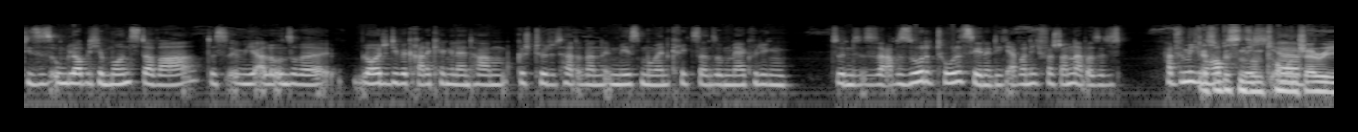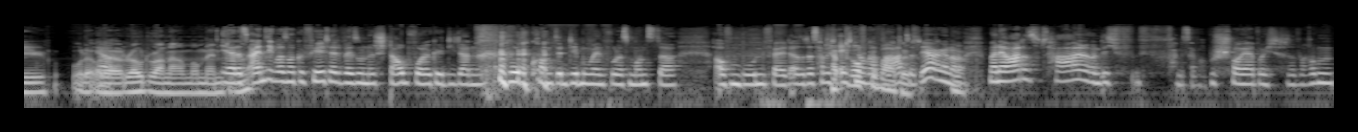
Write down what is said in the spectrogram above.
dieses unglaubliche Monster war, das irgendwie alle unsere Leute, die wir gerade kennengelernt haben, getötet hat und dann im nächsten Moment kriegt es dann so einen merkwürdigen, so eine, so eine absurde Todesszene, die ich einfach nicht verstanden habe. Also das hat für mich Ja, so ein überhaupt bisschen so ein nicht, Tom äh, und Jerry oder, ja. oder Roadrunner-Moment. ja, das ne? Einzige, was noch gefehlt hätte, wäre so eine Staubwolke, die dann hochkommt in dem Moment, wo das Monster auf den Boden fällt. Also das habe Ich ich, hab echt noch erwartet. gewartet. Ja, genau. Ja. Man erwartet es total und ich fand es einfach bescheuert, wo ich dachte, warum,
